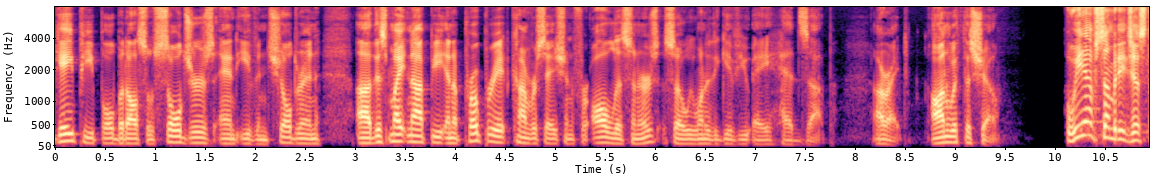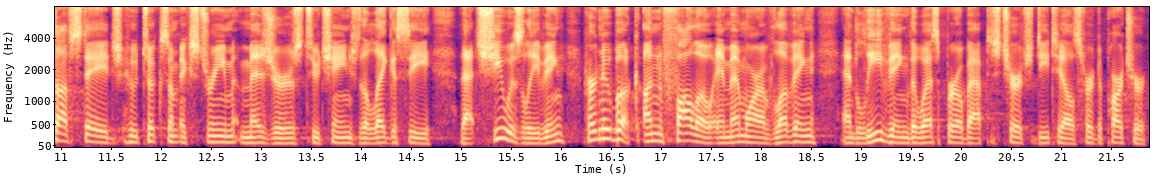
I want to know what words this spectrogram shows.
gay people, but also soldiers and even children. Uh, this might not be an appropriate conversation for all listeners, so we wanted to give you a heads up. All right, on with the show. We have somebody just off stage who took some extreme measures to change the legacy that she was leaving. Her new book, Unfollow, a memoir of loving and leaving the Westboro Baptist Church, details her departure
